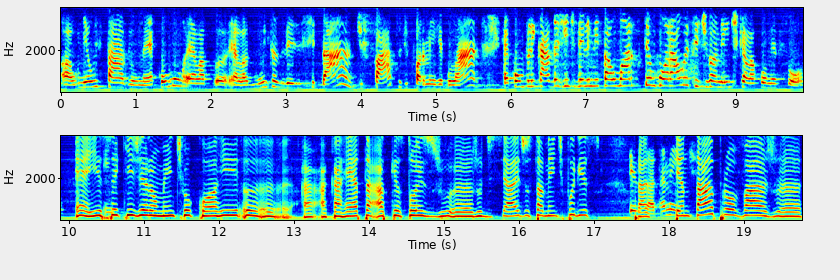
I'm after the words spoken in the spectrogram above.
ah, a união estável, né, como ela, ela muitas vezes se dá de fato, de forma irregular, é complicado a gente delimitar o marco temporal efetivamente que ela começou. É, isso é que geralmente ocorre, uh, acarreta as questões ju- uh, judiciais justamente por isso. Exatamente. tentar provar uh,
